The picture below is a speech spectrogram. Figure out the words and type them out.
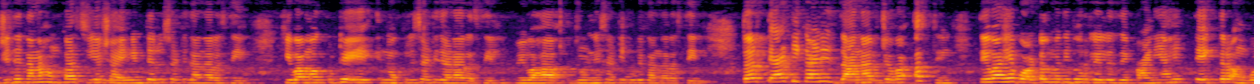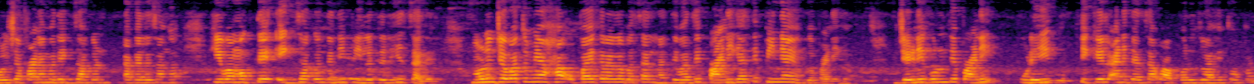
जिथे त्यांना हमखास यश आहे इंटरव्ह्यूसाठी जाणार असतील किंवा मग कुठे नोकरीसाठी जाणार असतील विवाह जुळणीसाठी कुठे जाणार असतील तर त्या ठिकाणी जाणार जेव्हा असतील तेव्हा हे बॉटलमध्ये भरलेलं जे पाणी आहे ते एकतर अंघोळच्या पाण्यामध्ये एक झाकण टाकायला सांगा किंवा मग ते एक झाकण त्यांनी पिलं तरीही चालेल. म्हणून जेव्हा तुम्ही हा उपाय करायला बसाल ना तेव्हा जे पाणी घ्या ते पिण्यायोग्य पाणी घ्या. जेणेकरून ते पाणी पुढेही खूप टिकेल आणि त्याचा वापर जो आहे तो आपण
